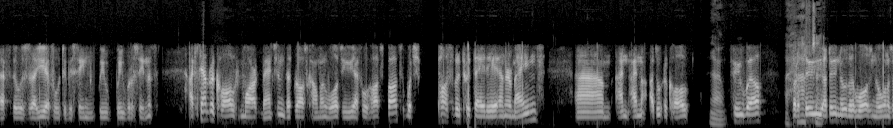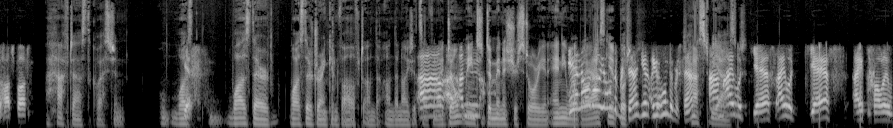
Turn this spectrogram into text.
if there was a UFO to be seen. We we would have seen it. I can't recall if Mark mentioned that Roscommon was a UFO hotspot, which possibly put the idea in our minds. Um, and, and I don't recall no. too well, I but I do to, I do know that it was known as a hotspot. I have to ask the question: Was Yes. was there was there drink involved on the on the night itself? and Uh, I don't I mean mean- to diminish your story in any way Yeah, no, by no, asking you're it, hundred but. You're you're hundred percent. has to be Um, I would guess. I would guess. I probably.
